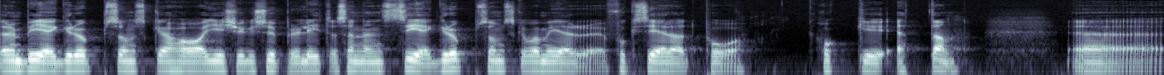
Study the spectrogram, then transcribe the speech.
Det är en B-grupp som ska ha J20 Superelit och sen en C-grupp som ska vara mer fokuserad på Hockeyettan. Eh,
